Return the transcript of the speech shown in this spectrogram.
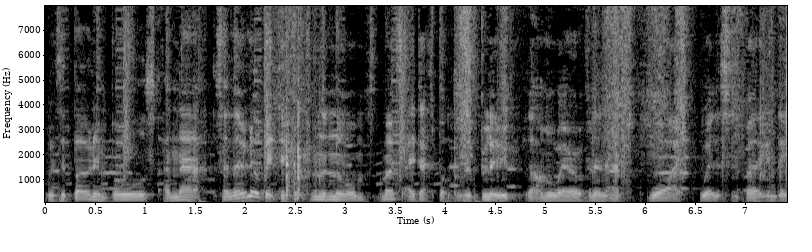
with the bowling balls and that. So they're a little bit different from the norm. Most Adidas boxes are blue that I'm aware of and then have white where this is burgundy.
